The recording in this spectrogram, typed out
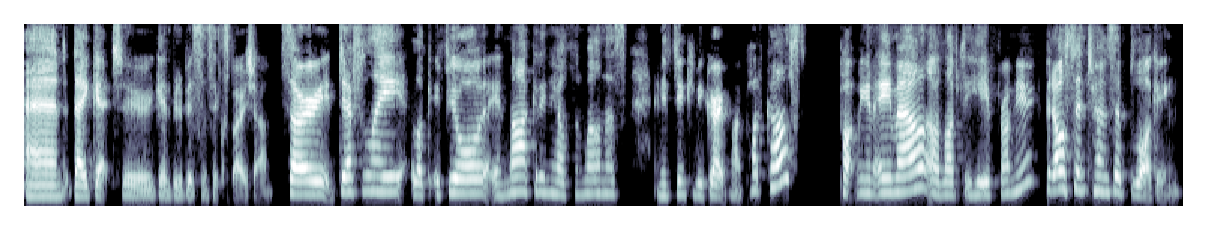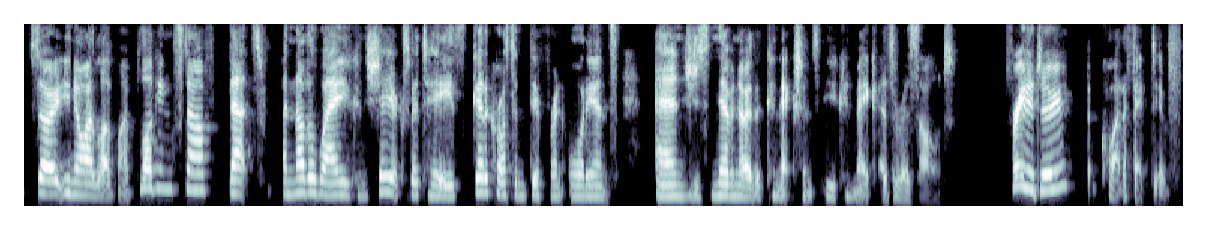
and they get to get a bit of business exposure. So definitely look, if you're in marketing, health and wellness, and you think you'd be great for my podcast, pop me an email. I'd love to hear from you. But also in terms of blogging. So, you know, I love my blogging stuff. That's another way you can share your expertise, get across a different audience, and you just never know the connections you can make as a result. Free to do, but quite effective.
